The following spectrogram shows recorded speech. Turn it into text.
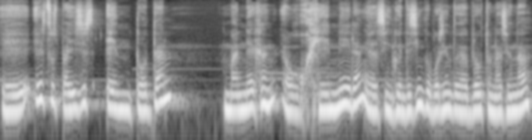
eh, estos países en total manejan o generan el 55% del Producto Nacional,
